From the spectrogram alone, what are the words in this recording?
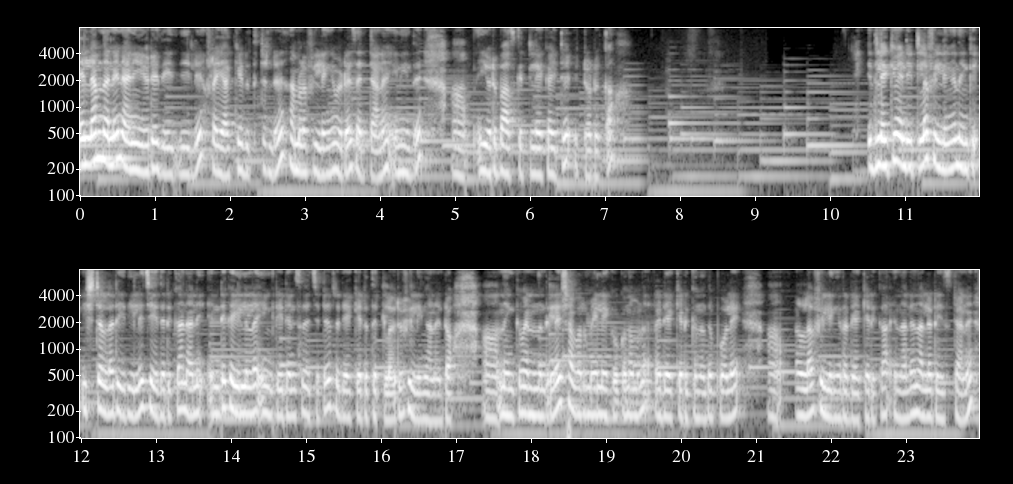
എല്ലാം തന്നെ ഞാൻ ഈ ഒരു രീതിയിൽ ഫ്രൈ ആക്കി എടുത്തിട്ടുണ്ട്. നമ്മൾ ഫില്ലിങ് ഇവിടെ സെറ്റാണ് ഇനി ഇത് ഈ ഒരു ബാസ്ക്കറ്റിലേക്കായിട്ട് ഇട്ട് കൊടുക്കാം ഇതിലേക്ക് വേണ്ടിയിട്ടുള്ള ഫില്ലിങ് നിങ്ങൾക്ക് ഇഷ്ടമുള്ള രീതിയിൽ ചെയ്തെടുക്കുക ഞാൻ എന്റെ കയ്യിലുള്ള ഇൻഗ്രീഡിയൻസ് വെച്ചിട്ട് റെഡിയാക്കി എടുത്തിട്ടുള്ള ഒരു ഫില്ലിംഗ് ആണ് കേട്ടോ നിങ്ങൾക്ക് വേണമെന്നുണ്ടെങ്കിൽ ഷവർമയിലേക്കൊക്കെ നമ്മൾ റെഡിയാക്കി എടുക്കുന്നത് പോലെ ഉള്ള ഫില്ലിങ് റെഡിയാക്കി എടുക്കുക എന്നാലും നല്ല ടേസ്റ്റാണ്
